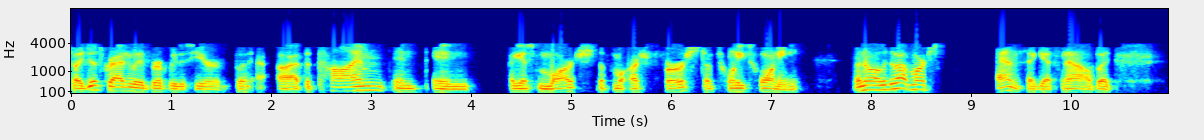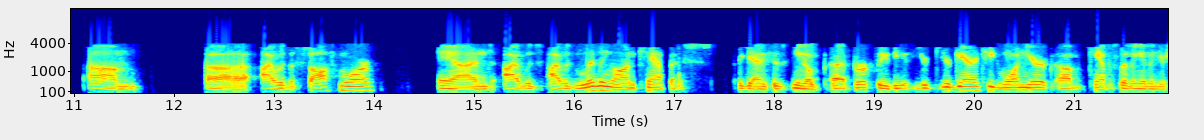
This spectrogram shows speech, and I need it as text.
So I just graduated Berklee this year, but uh, at the time in in I guess March the March first of 2020. No, it was about March 10th, I guess now. But um, uh, I was a sophomore, and I was I was living on campus again because you know at Berklee the, you're you're guaranteed one year of campus living, and then your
